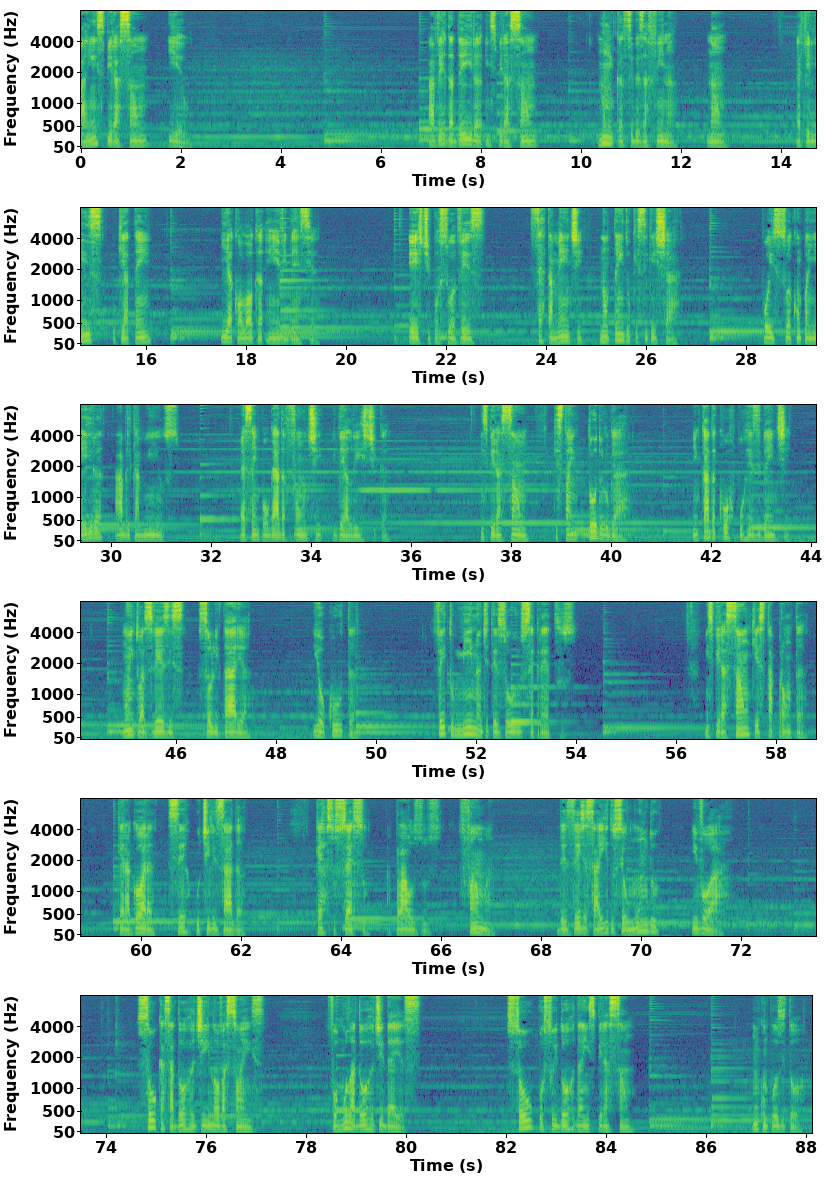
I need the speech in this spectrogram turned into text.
a inspiração e eu. A verdadeira inspiração nunca se desafina, não. É feliz o que a tem e a coloca em evidência. Este, por sua vez, certamente não tem do que se queixar, pois sua companheira abre caminhos, essa empolgada fonte idealística. Inspiração que está em todo lugar, em cada corpo residente, muito às vezes solitária e oculta, feito mina de tesouros secretos. Inspiração que está pronta, quer agora ser utilizada, quer sucesso, aplausos, fama, deseja sair do seu mundo e voar. Sou caçador de inovações, formulador de ideias. Sou possuidor da inspiração. Um compositor.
